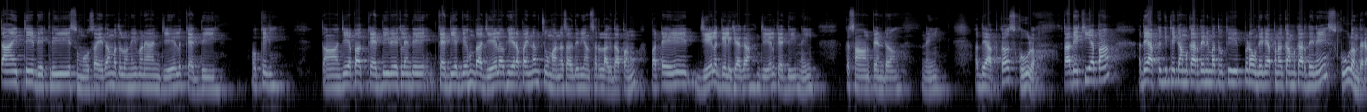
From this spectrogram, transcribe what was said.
ਤਾਂ ਇੱਥੇ ਬੇਕਰੀ, ਸਮੋਸਾ ਇਹਦਾ ਮਤਲਬ ਨਹੀਂ ਬਣਿਆ ਜੇਲ੍ਹ ਕੈਦੀ। ਓਕੇ ਜੀ, ਤਾਂ ਜੇ ਆਪਾਂ ਕੈਦੀ ਵੇਖ ਲੈਂਦੇ, ਕੈਦੀ ਅੱਗੇ ਹੁੰਦਾ ਜੇਲ੍ਹ ਫਿਰ ਆਪਾਂ ਇਹਨਾਂ ਵਿੱਚੋਂ ਮੰਨ ਸਕਦੇ ਵੀ ਆਨਸਰ ਲੱਗਦਾ ਆਪਾਂ ਨੂੰ। ਬਟ ਇਹ ਜੇਲ੍ਹ ਅੱਗੇ ਲਿਖਿਆਗਾ ਜੇਲ੍ਹ ਕੈਦੀ, ਨਹੀਂ। ਕਿਸਾਨ ਪਿੰਡ, ਨਹੀਂ। ਅਧਿਆਪਕ ਸਕੂਲ ਤਾਂ ਦੇਖੀਏ ਆਪਾਂ ਅਧਿਆਪਕ ਕਿੱਥੇ ਕੰਮ ਕਰਦੇ ਨੇ, ਮਤਲਬ ਕਿ ਪੜਾਉਂਦੇ ਨੇ, ਆਪਣਾ ਕੰਮ ਕਰਦੇ ਨੇ ਸਕੂਲ ਅੰਦਰ।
